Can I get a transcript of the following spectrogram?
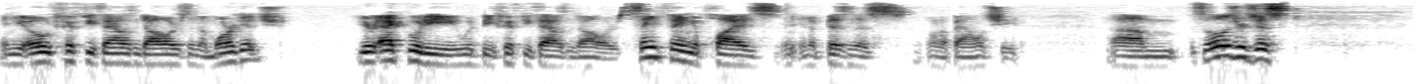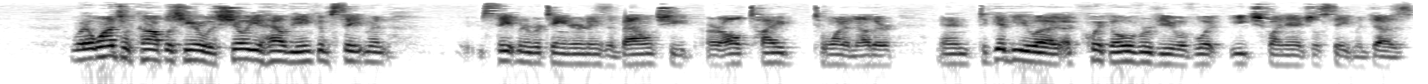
and you owed $50,000 in a mortgage, your equity would be $50,000. Same thing applies in a business on a balance sheet. Um, so those are just what I wanted to accomplish here was show you how the income statement, statement of retained earnings, and balance sheet are all tied to one another, and to give you a, a quick overview of what each financial statement does.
